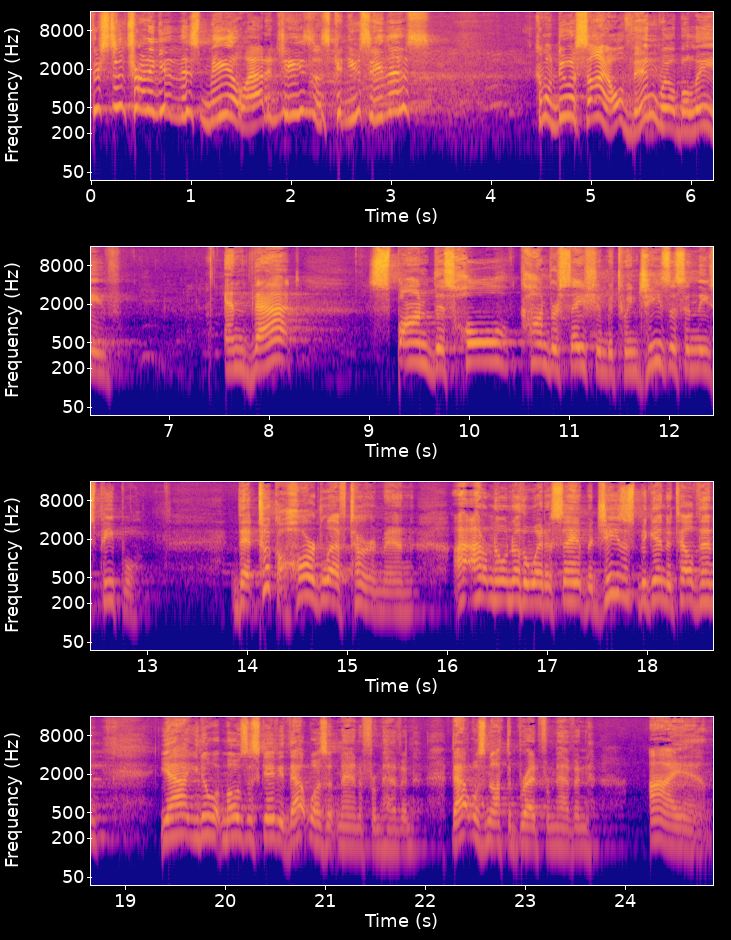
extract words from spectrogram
They're still trying to get this meal out of Jesus. Can you see this? Come on, do a sign. Oh, then we'll believe. And that spawned this whole conversation between Jesus and these people that took a hard left turn, man. I, I, don't know another way to say it, but Jesus began to tell them, Yeah, you know what Moses gave you? That wasn't manna from heaven. That was not the bread from heaven. I am.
